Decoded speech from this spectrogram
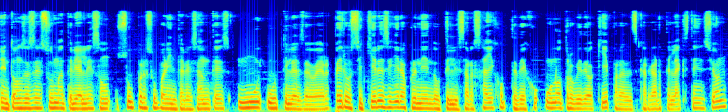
Entonces estos materiales son súper súper interesantes, muy útiles de ver. Pero si quieres seguir aprendiendo a utilizar SciHub, te dejo un otro video aquí para descargarte la extensión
